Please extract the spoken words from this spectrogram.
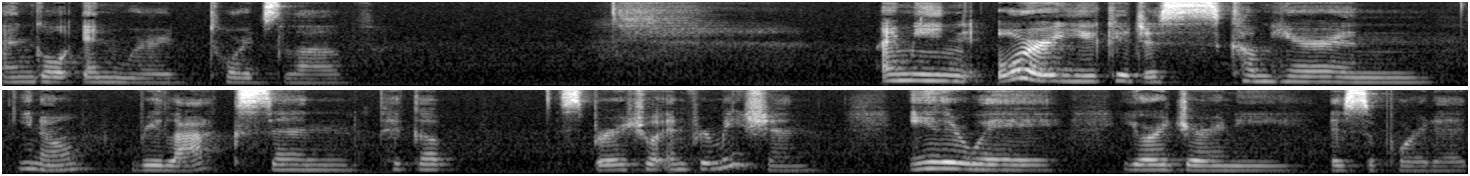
and go inward towards love. I mean, or you could just come here and, you know, relax and pick up spiritual information. Either way, your journey is supported.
